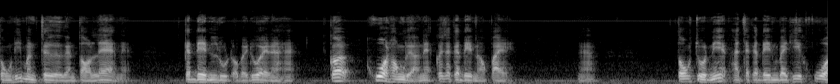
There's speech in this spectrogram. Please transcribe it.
ตรงที่มันเจอกันตอนแรกเนี่ยกระเด็นหลุดออกไปด้วยนะฮะก็ขั้วทองเหลืองเนี่ยก็จะกระเด็นออกไปนะตรงจุดนี้อาจจะกระเด็นไปที่ขั้ว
